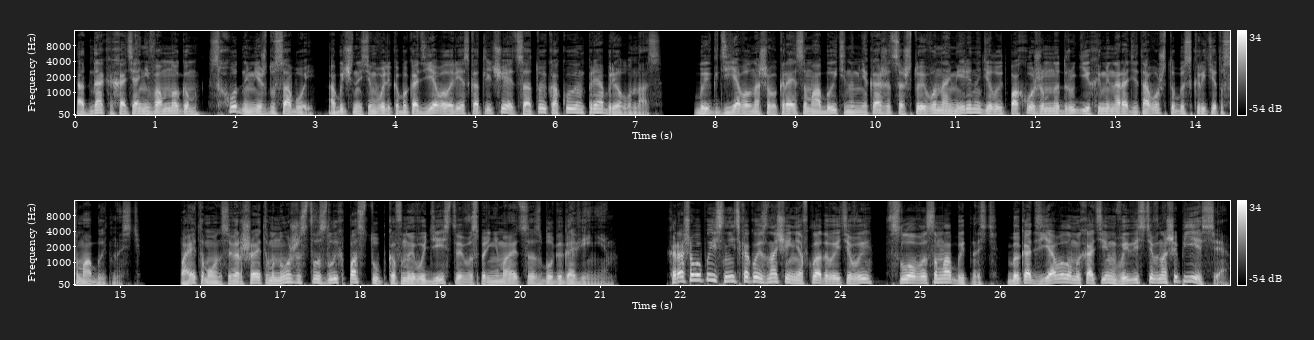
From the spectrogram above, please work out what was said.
Однако, хотя они во многом сходны между собой, обычная символика быка-дьявола резко отличается от той, какую он приобрел у нас. Бык-дьявол нашего края самобытен, и мне кажется, что его намеренно делают похожим на других именно ради того, чтобы скрыть эту самобытность. Поэтому он совершает множество злых поступков, но его действия воспринимаются с благоговением. Хорошо бы пояснить, какое значение вкладываете вы в слово «самобытность». Быка-дьявола мы хотим вывести в нашей пьесе.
